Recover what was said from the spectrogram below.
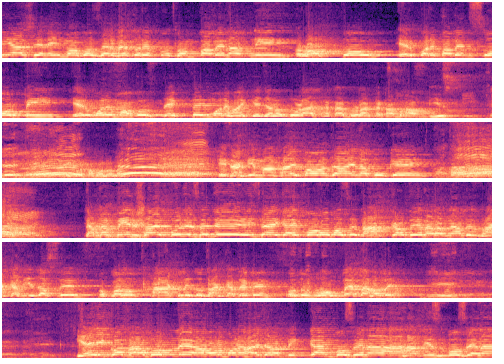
নিয়ে আসেন এই মগজের ভেতরে প্রথম পাবেন আপনি রক্ত এরপরে পাবেন চর্বি এরপরে মগজ দেখতেই মনে হয় কে যেন দোড়া কাটা দোড়া কাটা ভাব দিয়েছে। কথা বলা এটা কি মাথায় পাওয়া যায় না বুকে? আপনার পীর সাহেব বলেছে যে এই জায়গায় কলম আছে ধাক্কা দেন আর আপনি আমাদের ধাক্কা দিয়ে যাচ্ছেন। ও কলম থাকলে তো ধাক্কা দেবেন ও তো বুক ব্যথা হবে। এই কথা বললে আমার মনে হয় যারা বিজ্ঞান বোঝে না হাদিস বোঝে না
